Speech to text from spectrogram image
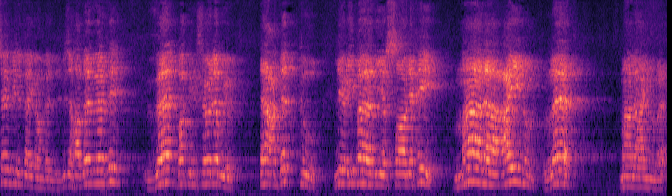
sevgili peygamberimiz bize haber verdi ve bakın şöyle buyur. E'dettu li'ibadiye salihin ma la aynun red ma la aynun red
